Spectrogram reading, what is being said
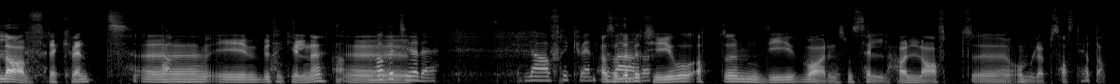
lavfrekvent eh, ja. i butikkhyllene. Ja. Hva betyr det? Lavfrekvente altså, varer? Det betyr jo at um, de varene som selv har lavt uh, omløpshastighet, da.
